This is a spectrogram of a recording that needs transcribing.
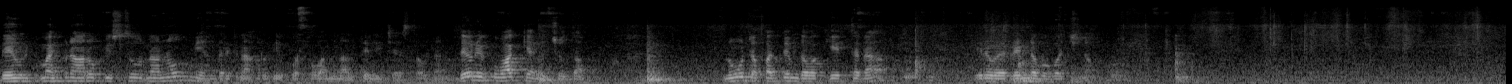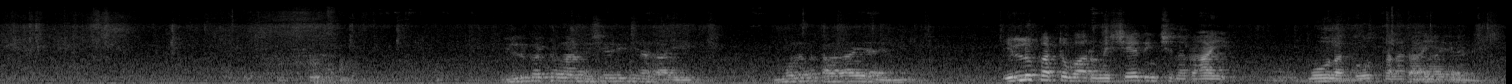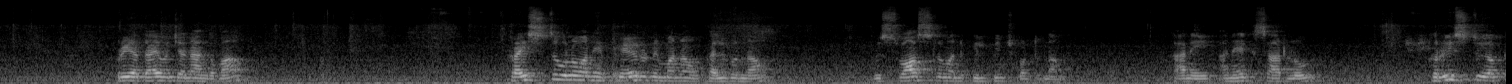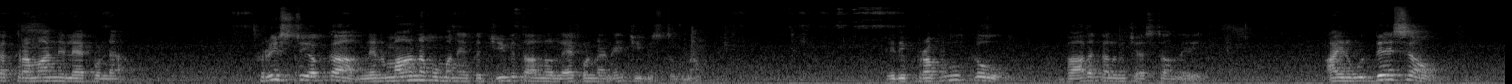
దేవునికి మహిమను ఆరోపిస్తూ ఉన్నాను. మీ అందరికీ నా హృదయపూర్వక వందనాలు తెలియజేస్తూ ఉన్నాను. దేవుని యొక్క వాక్యాన్ని చూద్దాం. నూట పద్దెనిమిదవ కీర్తన ఇరవై రెండవ వచనం. ఇల్లు కట్టు వారు నిషేధించిన రాయి మూలకు తలరాయి ఇల్లు కట్టువారు నిషేధించిన రాయి. మూలకు తలరాయి ప్రియ దైవ జనాంగమా క్రైస్తవులు అనే పేరుని మనం కలిగి ఉన్నాం విశ్వాసులు అని పిలిపించుకుంటున్నాం కానీ అనేక సార్లు క్రీస్తు యొక్క క్రమాన్ని లేకుండా క్రీస్తు యొక్క నిర్మాణము మన యొక్క జీవితాల్లో లేకుండానే జీవిస్తున్నాం ఇది ప్రభువుకు బాధ కలుగు చేస్తుంది ఆయన ఉద్దేశం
